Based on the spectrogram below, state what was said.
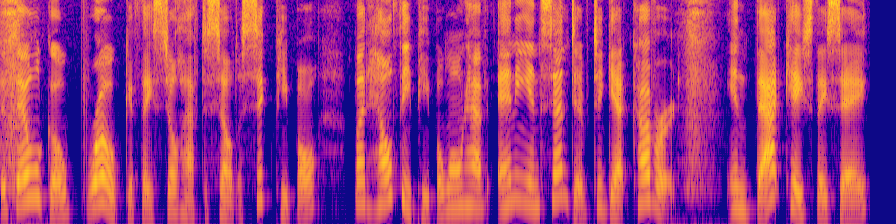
that they will go broke if they still have to sell to sick people but healthy people won't have any incentive to get covered. In that case, they say,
